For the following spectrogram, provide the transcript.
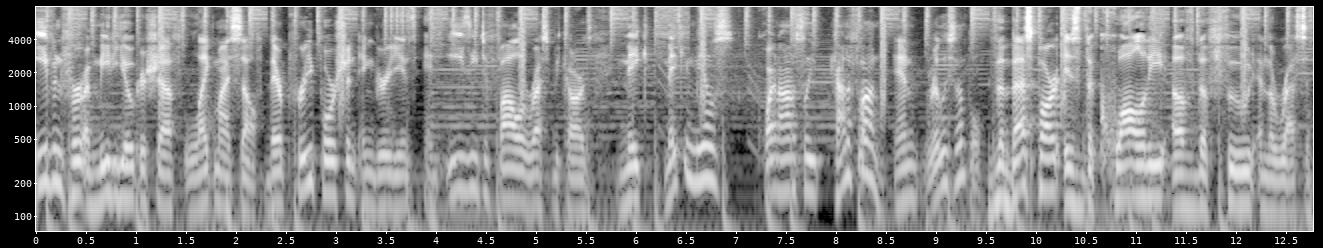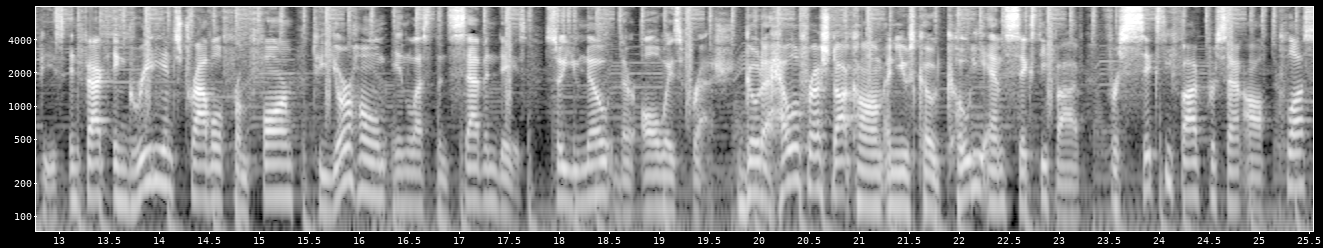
even for a mediocre chef like myself. Their pre-portioned ingredients and easy to follow recipe cards make making meals quite honestly kind of fun and really simple. The best part is the quality of the food and the recipes. In fact, ingredients travel from farm to your home in less than seven days, so you know they're always fresh. Go to HelloFresh.com and use code CODYM65 for 65% off plus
